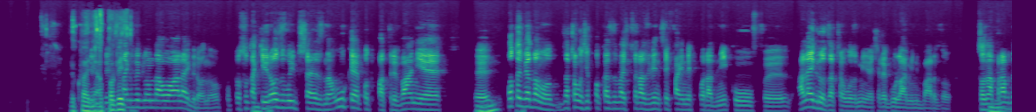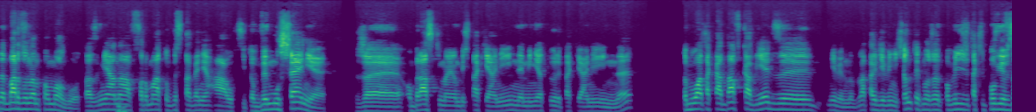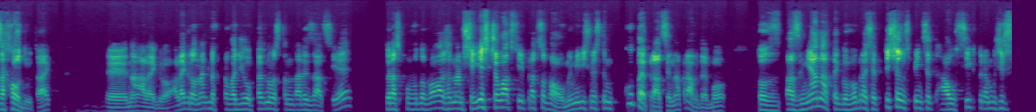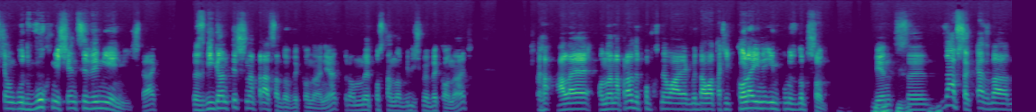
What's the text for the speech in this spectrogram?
Dokładnie. Więc, a powiedz... tak wyglądało Allegro. No. Po prostu taki mhm. rozwój przez naukę, podpatrywanie. Y, mhm. Potem wiadomo, zaczęło się pokazywać coraz więcej fajnych poradników. Y, Allegro zaczęło zmieniać regulamin bardzo, co mhm. naprawdę bardzo nam pomogło. Ta zmiana formatu wystawiania aukcji, to wymuszenie, że obrazki mają być takie, a nie inne, miniatury takie, a nie inne. To była taka dawka wiedzy, nie wiem, no w latach 90. możemy powiedzieć, że taki powiew zachodu, tak? Y, na Allegro. Allegro nagle wprowadziło pewną standaryzację, która spowodowała, że nam się jeszcze łatwiej pracowało. My mieliśmy z tym kupę pracy, naprawdę, bo to ta zmiana tego, wyobraź sobie 1500 aukcji, które musisz w ciągu dwóch miesięcy wymienić, tak? To jest gigantyczna praca do wykonania, którą my postanowiliśmy wykonać, ale ona naprawdę popchnęła, jakby dała taki kolejny impuls do przodu. Więc y, zawsze każda,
